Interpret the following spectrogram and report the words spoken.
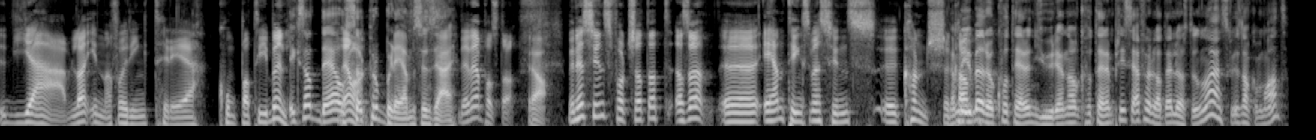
jævla innafor Ring 3-kompatibel. Ikke sant? Det er også det et problem, syns jeg. Det vil jeg påstå. Ja. Men jeg syns fortsatt at Altså, én ting som jeg syns uh, kanskje Det er kan mye bedre å kvotere en jury enn å kvotere en pris. Jeg føler at jeg løste noe. Skal vi snakke om noe annet?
